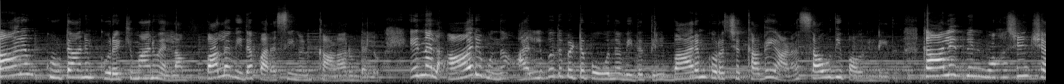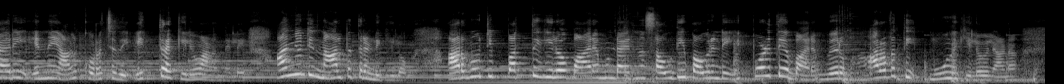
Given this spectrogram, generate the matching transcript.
ഭാരം കൂട്ടാനും കുറയ്ക്കുവാനും എല്ലാം പലവിധ പരസ്യങ്ങളും കാണാറുണ്ടല്ലോ. എന്നാൽ ആരും ഒന്ന് അത്ഭുതപ്പെട്ടു പോകുന്ന വിധത്തിൽ ഭാരം കുറച്ച കഥയാണ് സൗദി പൗരന്റേത്. ഖാലിദ് ബിൻ മൊഹസിൻ ഷാരി എന്നയാൾ കുറച്ചത് എത്ര കിലോ ആണെന്നല്ലേ? അഞ്ഞൂറ്റി നാൽപ്പത്തിരണ്ട് കിലോ. അറുന്നൂറ്റി പത്ത് കിലോ ഭാരമുണ്ടായിരുന്ന സൗദി പൗരന്റെ ഇപ്പോഴത്തെ ഭാരം വെറും അറുപത്തി മൂന്ന് കിലോയിലാണ്.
